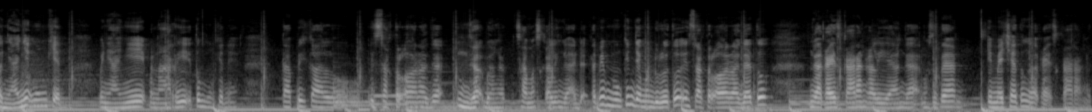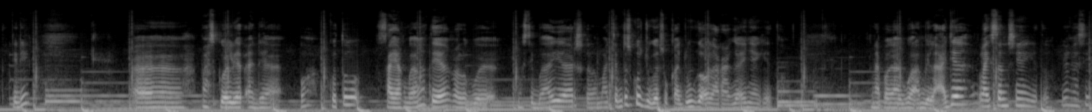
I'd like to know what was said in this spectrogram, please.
Penyanyi mungkin. Penyanyi penari itu mungkin ya tapi kalau instruktur olahraga enggak banget. Sama sekali nggak ada. Tapi mungkin zaman dulu tuh instruktur olahraga tuh nggak kayak sekarang kali ya. Nggak maksudnya image-nya tuh nggak kayak sekarang gitu. Jadi uh, pas gue lihat ada wah gue tuh sayang banget ya kalau gue mesti bayar segala macam. Terus gue juga suka juga olahraganya gitu. Kenapa gak gue ambil aja license-nya gitu? Ya gak sih?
